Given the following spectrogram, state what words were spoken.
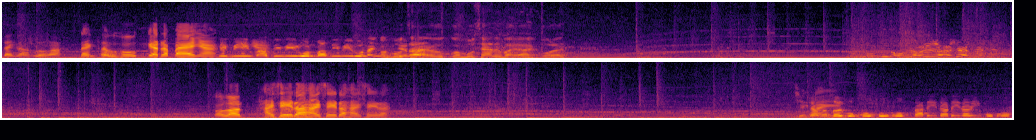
đánh ra hướng à? đang từ hướng Garaba nha. TV vào TV luôn vào TV luôn anh còn một xe còn một xe thứ bảy ơi cố lên. Có lên hai xe đó hai xe đó hai xe đó. Chiếc chàng này tới một một một một ra đi ra đi ra đi một một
